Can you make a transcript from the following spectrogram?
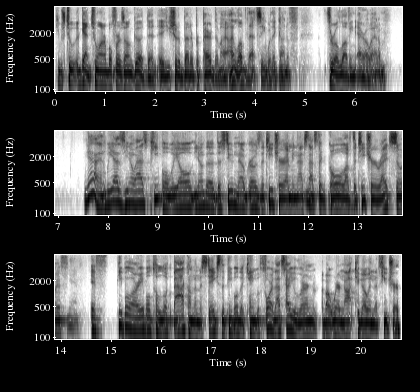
he was too again too honorable for his own good that he should have better prepared them. I, I love that scene where they kind of threw a loving arrow at him. Yeah, and we as you know, as people, we all you know the the student outgrows the teacher. I mean, that's that's the goal of the teacher, right? So if yeah. if people are able to look back on the mistakes of the people that came before, that's how you learn about where not to go in the future.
